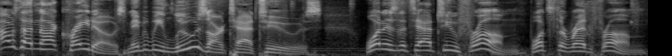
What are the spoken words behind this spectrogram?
how is that not Kratos? Maybe we lose our tattoos. What is the tattoo from? What's the red from?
